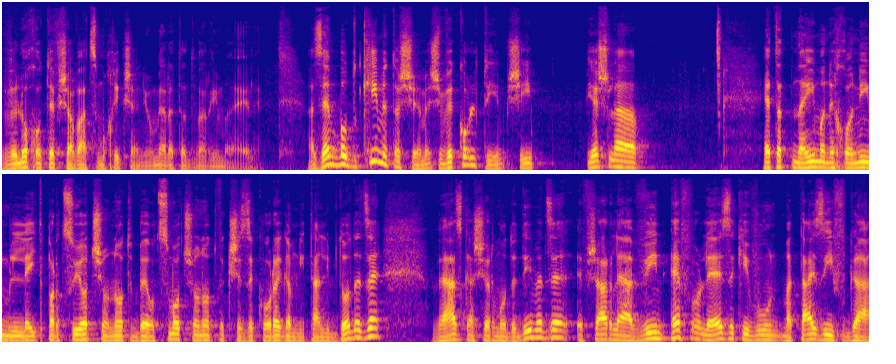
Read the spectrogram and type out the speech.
ולא חוטף שבץ מוחי כשאני אומר את הדברים האלה. אז הם בודקים את השמש וקולטים שיש לה את התנאים הנכונים להתפרצויות שונות בעוצמות שונות, וכשזה קורה גם ניתן למדוד את זה, ואז כאשר מודדים את זה, אפשר להבין איפה, לאיזה כיוון, מתי זה יפגע,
